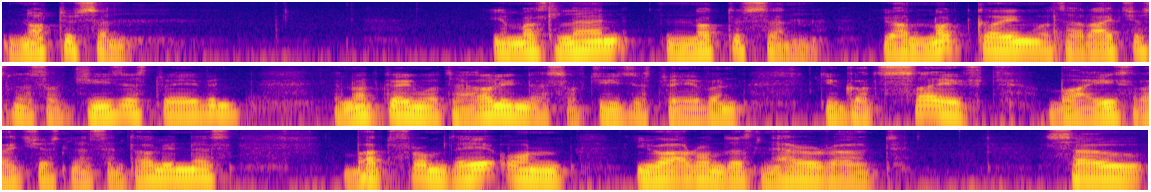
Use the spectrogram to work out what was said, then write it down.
not to sin. You must learn not to sin. You are not going with the righteousness of Jesus to heaven. You're not going with the holiness of Jesus to heaven. You got saved by his righteousness and holiness. But from there on, you are on this narrow road. So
